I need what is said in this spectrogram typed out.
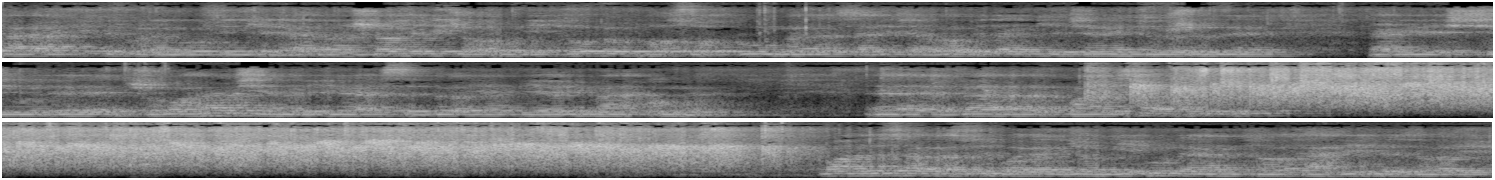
فرقی بکنم گفتین که در دانشگاه خیلی ژاپنی طور و پاسخگو اومدن سریع جواب بدن که چرا اینطور شده دلیلش چی بوده. شما هر چی هم بگین هر استدلالی هم بیاری محکومه. و مهندس مهندس توسلی باید اینجا می بودن تا تحلیل تاریخ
